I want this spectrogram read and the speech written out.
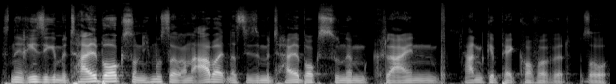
ist eine riesige Metallbox und ich muss daran arbeiten, dass diese Metallbox zu einem kleinen Handgepäckkoffer wird. So,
